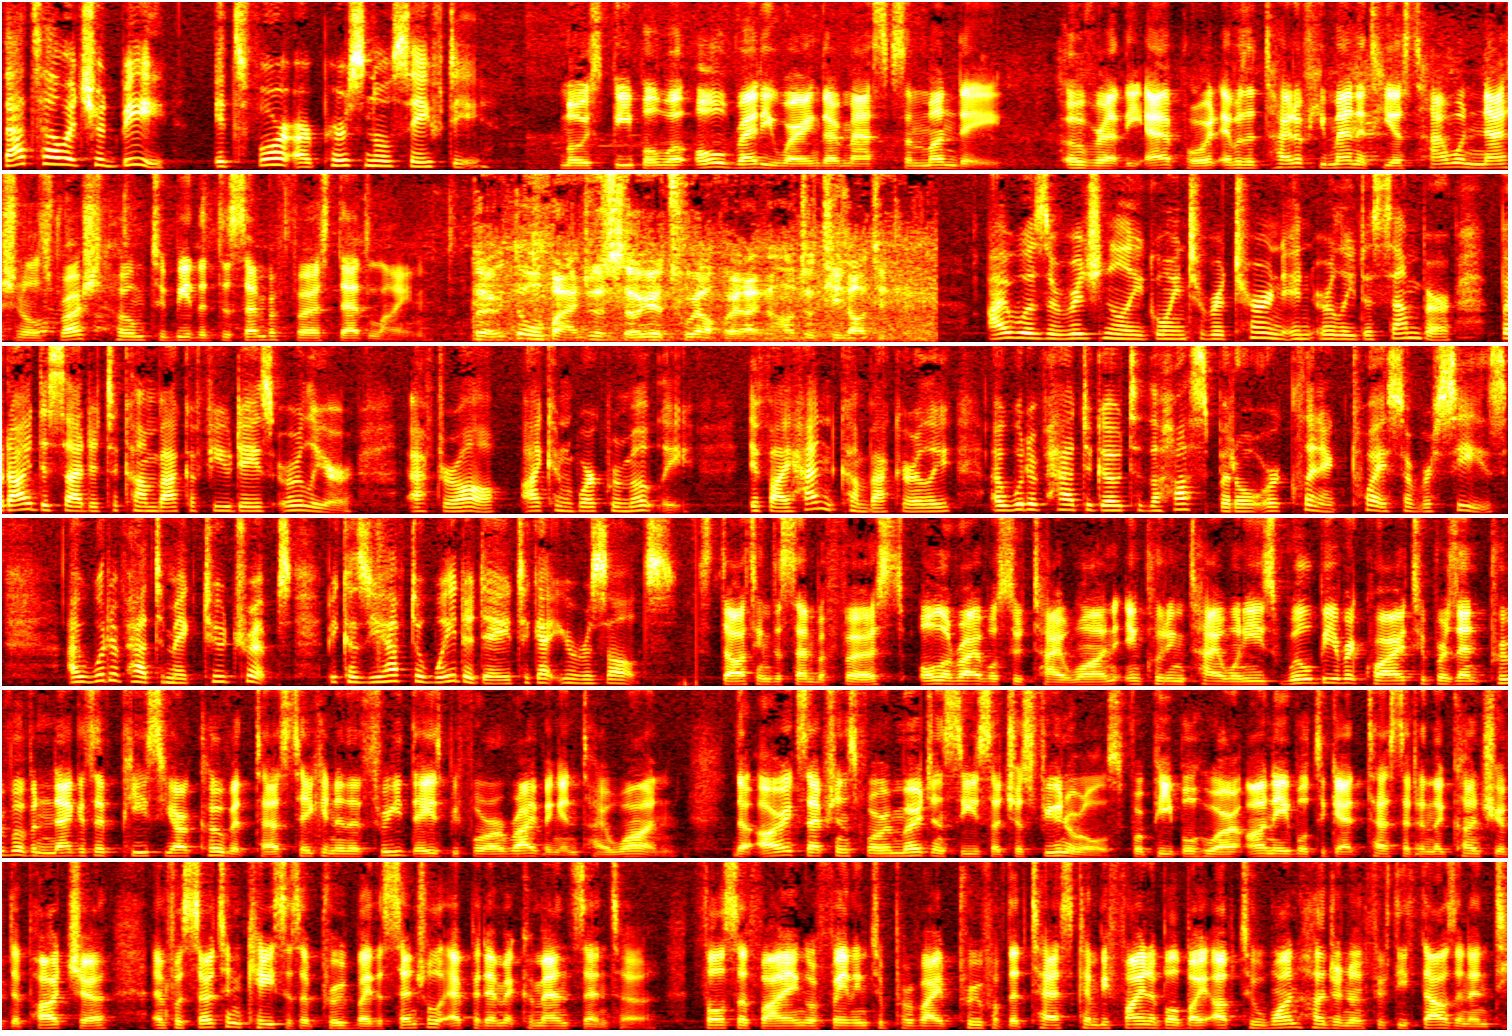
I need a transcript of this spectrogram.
That's how it should be. It's for our personal safety. Most people were already wearing their masks on Monday. Over at the airport, it was a tide of humanity as Taiwan nationals rushed home to beat the December 1st deadline. I was originally going to return in early December, but I decided to come back a few days earlier. After all, I can work remotely. If I hadn't come back early, I would have had to go to the hospital or clinic twice overseas. I would have had to make two trips because you have to wait a day to get your results. Starting December 1st, all arrivals to Taiwan, including Taiwanese, will be required to present proof of a negative PCR COVID test taken in the three days before arriving in Taiwan. There are exceptions for emergencies such as funerals, for people who are unable to get tested in the country of departure, and for certain cases approved by the Central Epidemic Command Center. Falsifying or failing to provide proof of the test can be finable by up to 150,000 NT.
